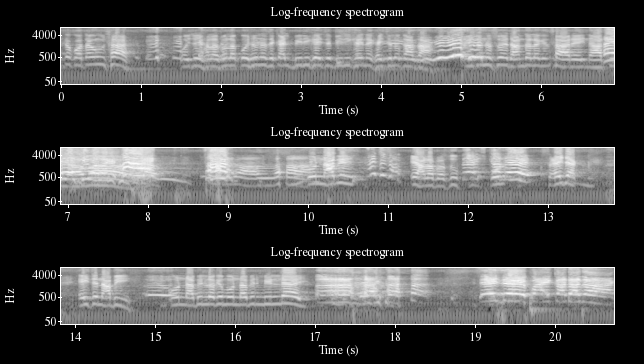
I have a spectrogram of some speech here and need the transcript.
একটা কথা কম স্যার। ওই যে হালার ফালা কইল না যে কাল বিড়ি খাইছে বিড়ি খাই না খাইছিল গাঁজা। এই জন্য সয়ে ধান্দা লাগে স্যার এই? আবার। স্যার আল্লাহ ওর নাবি। এই হালার পালা চুপ কানে। এই দেখ এই যে নাবি। ওর নাবির লগে মোর নাবির মিল নাই। এই যে পায়ে কাটা দাগ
